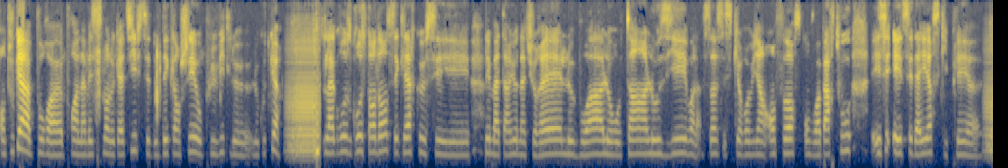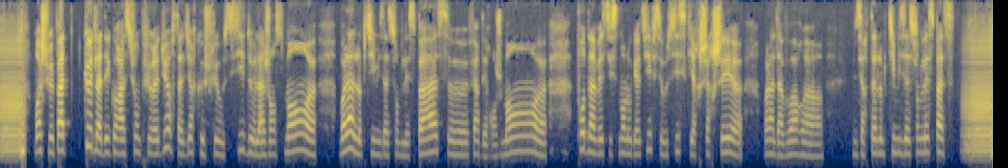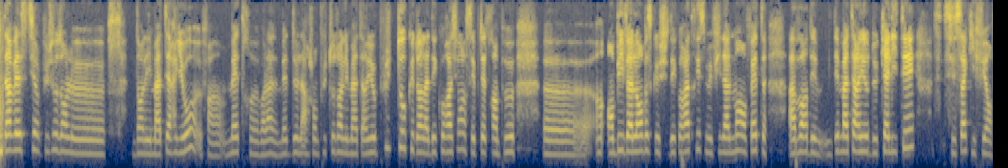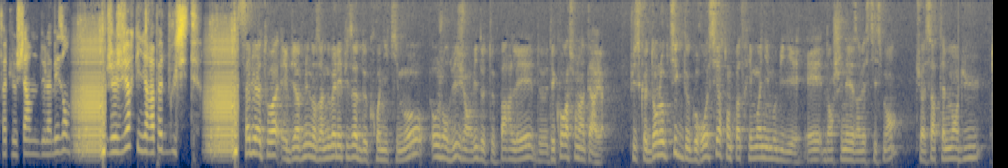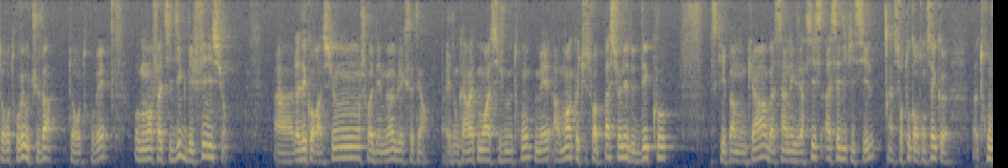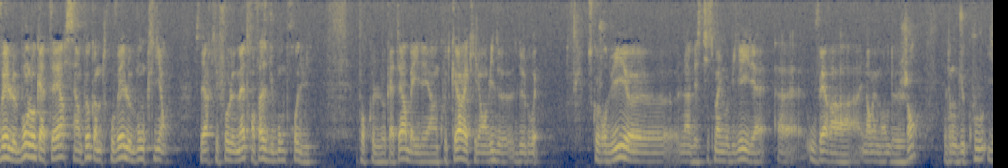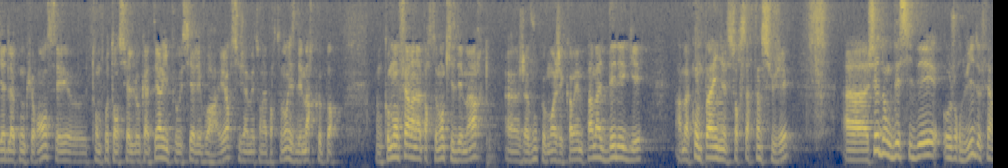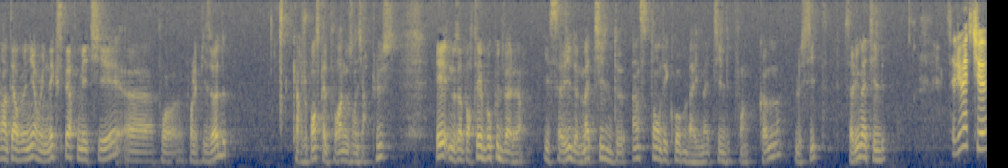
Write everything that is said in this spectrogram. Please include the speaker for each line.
Speaker 1: En tout cas pour euh, pour un investissement locatif, c'est de déclencher au plus vite le, le coup de cœur. La grosse grosse tendance, c'est clair que c'est les matériaux naturels, le bois, le rotin, l'osier, voilà, ça c'est ce qui revient en force, qu'on voit partout, et c'est d'ailleurs ce qui plaît. Euh. Moi, je fais pas que de la décoration pure et dure, c'est-à-dire que je fais aussi de l'agencement, euh, voilà, l'optimisation de l'espace, faire des rangements. pour de l'investissement locatif, c'est aussi ce qui est recherché, voilà, d'avoir une certaine optimisation de l'espace. D'investir plutôt dans le dans les matériaux, enfin mettre euh, voilà mettre de l'argent plutôt dans les matériaux plutôt que dans la décoration. C'est peut-être un peu euh, ambivalent parce que je suis décoratrice, mais finalement en fait avoir des, des matériaux de qualité, c'est ça qui fait en fait le charme de la maison. Je jure qu'il n'y aura pas de bullshit.
Speaker 2: Salut à toi et bienvenue dans un nouvel épisode de Chronique Imo. Aujourd'hui j'ai envie de te parler de décoration d'intérieur. Puisque dans l'optique de grossir ton patrimoine immobilier et d'enchaîner les investissements, tu as certainement dû te retrouver, ou tu vas te retrouver, au moment fatidique des finitions. Euh, la décoration, choix des meubles, etc. Et donc arrête-moi si je me trompe, mais à moins que tu sois passionné de déco, ce qui n'est pas mon cas, bah, c'est un exercice assez difficile, surtout quand on sait que euh, trouver le bon locataire, c'est un peu comme trouver le bon client. C'est-à-dire qu'il faut le mettre en face du bon produit pour que le locataire bah, ait un coup de cœur et qu'il ait envie de louer. Parce qu'aujourd'hui, euh, l'investissement immobilier, il est euh, ouvert à énormément de gens. donc du coup, il y a de la concurrence et euh, ton potentiel locataire, il peut aussi aller voir ailleurs si jamais ton appartement ne se démarque pas. Donc comment faire un appartement qui se démarque? J'avoue que moi, j'ai quand même pas mal délégué à ma compagne sur certains sujets. j'ai donc décidé aujourd'hui de faire intervenir une experte métier pour l'épisode, car je pense qu'elle pourra nous en dire plus et nous apporter beaucoup de valeur. Il s'agit de Mathilde de instantdeco by mathilde.com, le site. Salut Mathilde.
Speaker 1: Salut Mathieu.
